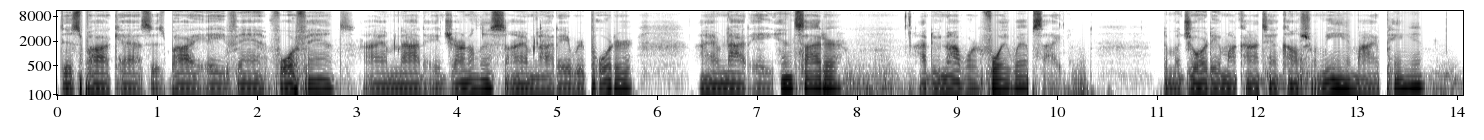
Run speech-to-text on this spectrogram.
This podcast is by a fan for fans. I am not a journalist. I am not a reporter. I am not a insider. I do not work for a website. The majority of my content comes from me and my opinion.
